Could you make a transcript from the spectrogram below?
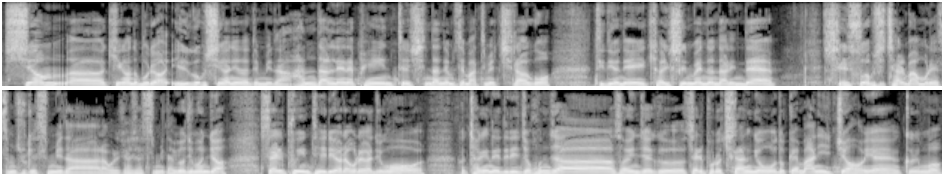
시험 아, 기간도 무려 7시간이나 됩니다. 한 달 내내 페인트 신나 냄새 맡으며 칠하고 드디어 내일 결실 맺는 날인데 실수 없이 잘 마무리했으면 좋겠습니다. 라고 이렇게 하셨습니다. 요즘은 저 셀프 인테리어라고 그래가지고 자기네들이 이제 혼자서 이제 그 셀프로 칠하는 경우도 꽤 많이 있죠. 예. 그리고 뭐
